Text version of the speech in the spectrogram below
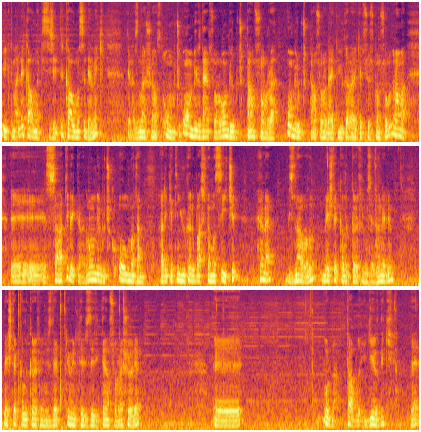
büyük ihtimalle kalmak isteyecektir. Kalması demek en azından şu an 10.5 11'den sonra 11.5'tan sonra 11.5'tan sonra belki yukarı hareket söz konusu olur ama e, saati beklemeden 11.5 olmadan hareketin yukarı başlaması için hemen biz ne yapalım? 5 dakikalık grafiğimize dönelim. 5 dakikalık grafiğimizde tümünü temizledikten sonra şöyle e, buradan tabloyu girdik ve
